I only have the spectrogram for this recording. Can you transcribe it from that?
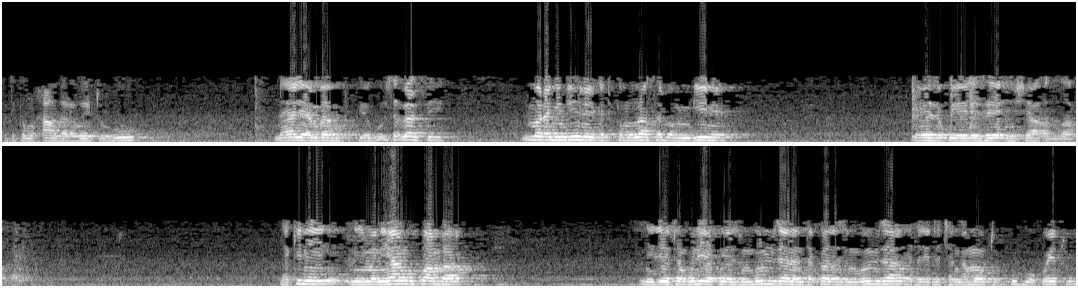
katika muhadhara wetu huu na yale ambayo hatukuyagusa basi mara nyingine katika munasaba mwingine naweza kuyaelezea insha allah. Lakini ni imani yangu kwamba niliyotangulia kuyazungumza na nitakayoyazungumza yataleta changamoto kubwa kwetu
